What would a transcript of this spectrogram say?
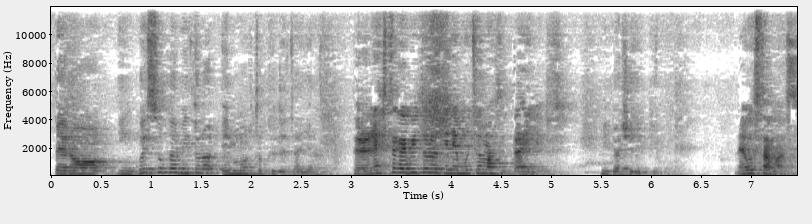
però in questo capitolo è molto più dettagliato. pero en este capítulo tiene muchos más detalles. Mi piace di più. Me gusta más.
